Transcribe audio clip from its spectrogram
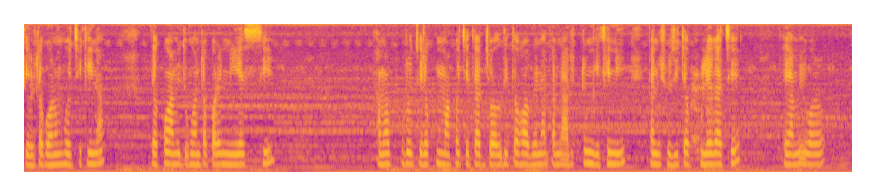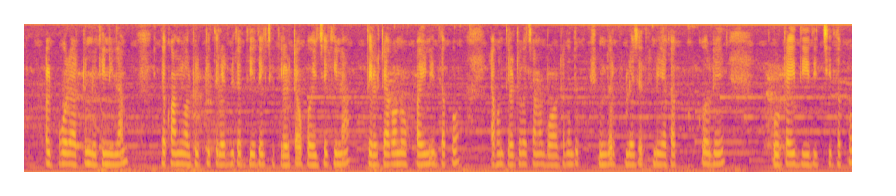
তেলটা গরম হয়েছে কি না দেখো, আমি দু ঘণ্টা পরে নিয়ে এসেছি। আমার পুরো যেরকম মাখা হয়েছে তার জল দিতে হবে না, তো আমি আরেকটু মেখে নিই, কেন সুজিটা ফুলে গেছে। তাই আমি অল্প করে একটু মেখে নিলাম। দেখো, আমি অল্প একটু তেলের ভিতর দিয়ে দেখছি তেলটাও হয়েছে কি না তেলটা এখনও হয়নি, দেখো। এখন তেলটা হচ্ছে আমার বড়টা কিন্তু খুব সুন্দর ফুলেছে আমি এক এক করে পুরোটাই দিয়ে দিচ্ছি, দেখো।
